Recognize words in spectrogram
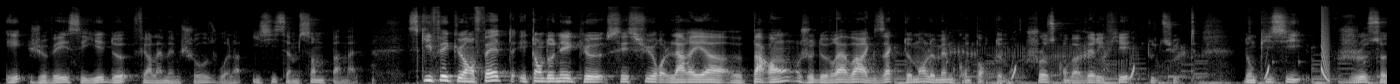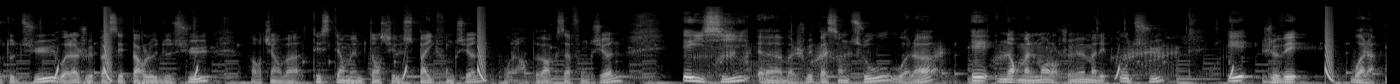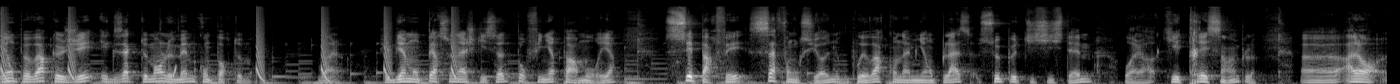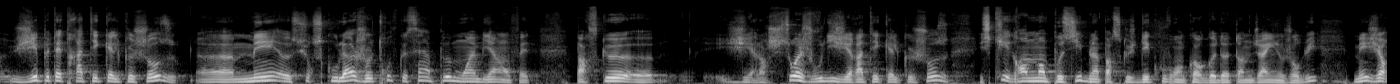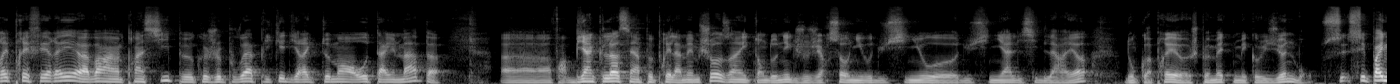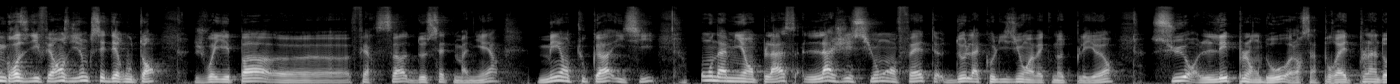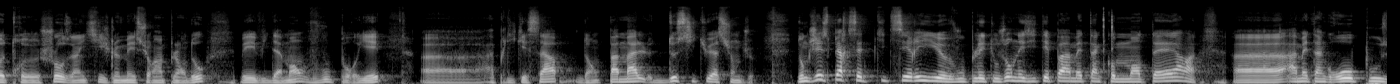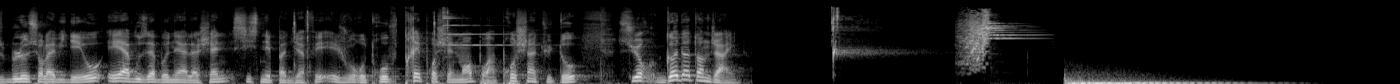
et je vais essayer de faire la même chose. Voilà, ici ça me semble pas mal. Ce qui fait que en fait, étant donné que c'est sur l'AREA euh, par an, je devrais avoir exactement le même comportement, chose qu'on va vérifier tout de suite. Donc ici, je saute au-dessus, voilà, je vais passer par le dessus. Alors tiens, on va tester en même temps si le spike fonctionne. Voilà, on peut voir que ça fonctionne. Et ici, euh, bah, je vais passer en dessous, voilà. Et normalement, alors je vais même aller au-dessus. Et je vais voilà. Et on peut voir que j'ai exactement le même comportement. Voilà. J'ai bien mon personnage qui saute pour finir par mourir. C'est parfait, ça fonctionne. Vous pouvez voir qu'on a mis en place ce petit système, voilà, qui est très simple. Euh, alors, j'ai peut-être raté quelque chose, euh, mais euh, sur ce coup-là, je trouve que c'est un peu moins bien en fait, parce que alors soit je vous dis j'ai raté quelque chose, ce qui est grandement possible hein, parce que je découvre encore Godot Engine aujourd'hui, mais j'aurais préféré avoir un principe que je pouvais appliquer directement au tilemap. Euh, enfin, bien que là c'est à peu près la même chose, hein, étant donné que je gère ça au niveau du, euh, signal ici de l'AREA. Donc après, euh, je peux mettre mes collisions. Bon, c'est pas une grosse différence. Disons que c'est déroutant. Je voyais pas faire ça de cette manière. Mais en tout cas, ici, on a mis en place la gestion en fait de la collision avec notre player sur les plans d'eau. Alors ça pourrait être plein d'autres choses. Hein. Ici, je le mets sur un plan d'eau, mais évidemment, vous pourriez euh, appliquer ça dans pas mal de situations de jeu. Donc j'espère que cette petite série euh, vous plaît toujours. N'hésitez pas à mettre un commentaire, euh, à mettre un gros pouce bleu sur la vidéo et à vous abonner à la chaîne si ce n'est pas déjà fait. Et je vous retrouve très prochainement pour un prochain tuto sur Godot Engine.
